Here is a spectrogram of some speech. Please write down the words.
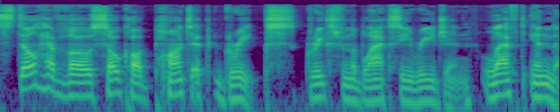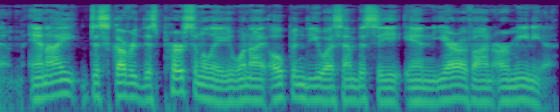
still have those so called Pontic Greeks, Greeks from the Black Sea region, left in them. And I discovered this personally when I opened the U.S. Embassy in Yerevan, Armenia.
